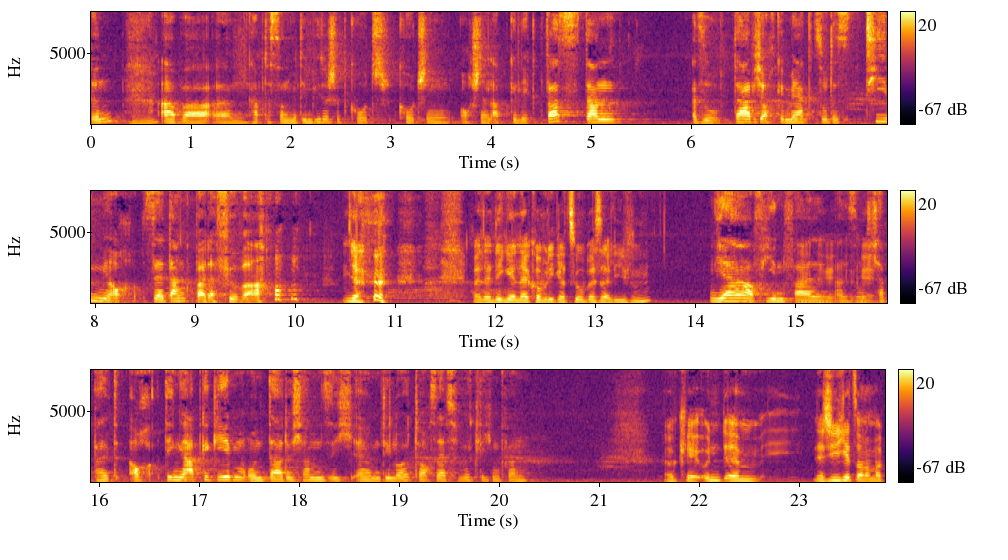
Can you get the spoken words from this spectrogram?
mhm. aber ähm, habe das dann mit dem Leadership Coach, Coaching auch schnell abgelegt. Was dann, also da habe ich auch gemerkt, so das Team mir auch sehr dankbar dafür war. ja, weil dann Dinge in der Kommunikation besser liefen. Ja, auf jeden Fall. Okay, also okay. ich habe halt auch Dinge abgegeben und dadurch haben sich ähm, die Leute auch selbst verwirklichen können. Okay, und ähm, natürlich jetzt auch nochmal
